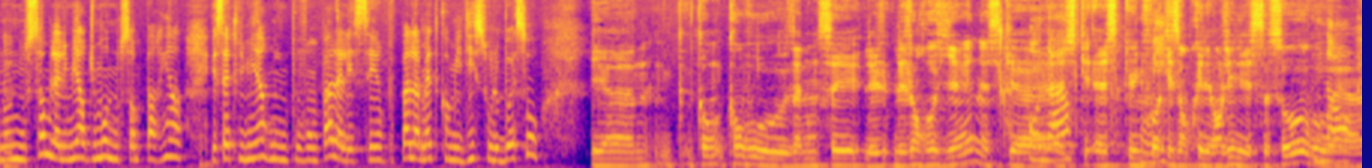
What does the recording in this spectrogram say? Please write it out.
nous, nous, sommes la lumière du monde, nous ne sommes pas rien. Et cette lumière, nous ne pouvons pas la laisser, on ne peut pas la mettre, comme il dit, sous le boisseau. Et euh, quand, vous annoncez, les, gens reviennent Est-ce qu'une est fois qu'ils ont pris l'évangile, ils se sauvent Non. Euh?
